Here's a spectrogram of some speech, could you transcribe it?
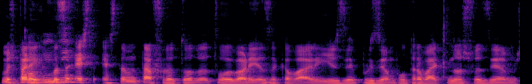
Mas espera aí, mas esta, esta metáfora toda, tu agora ias acabar e ias dizer, por exemplo, o trabalho que nós fazemos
